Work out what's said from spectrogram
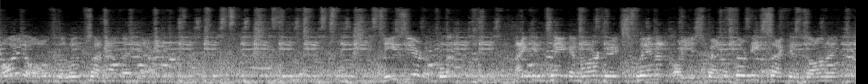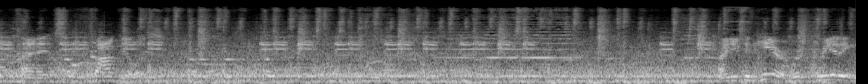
out of the loops I have in there. It's easier to play. I can take an hour to explain it, or you spend 30 seconds on it, and it's fabulous. And you can hear we're creating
